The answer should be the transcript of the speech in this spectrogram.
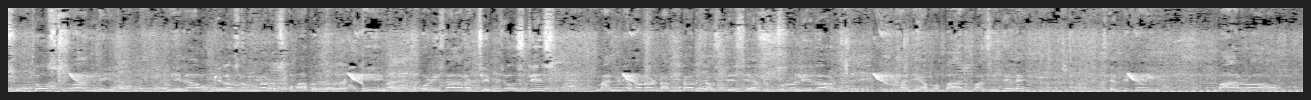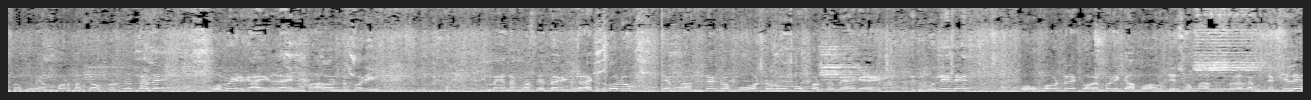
ଆଶୁତୋଷ ମହାନ୍ତି ଜିଲ୍ଲା ଓକିଲ ସଂଘର ସଭାପତି ଆଜି ଓଡ଼ିଶାର ଚିଫ୍ ଜଷ୍ଟିସ୍ ମାନ୍ୟବର ଡକ୍ଟର ଜଷ୍ଟିସ୍ ଏସ୍ ମୁରଲୀଧର ଆଜି ଆମ ବାହାରକୁ ଆସିଥିଲେ ସେଥିପାଇଁ ବାହାର ମେମ୍ବର ମଧ୍ୟ ଉପସ୍ଥିତ ଥିଲେ କୋଭିଡ଼ ଗାଇଡ଼ଲାଇନ୍ ପାଳନ କରି ଆମେ ତାଙ୍କ ସହିତ ଇଣ୍ଟରାକ୍ଟ କଲୁ ସେ ପ୍ରତ୍ୟେକ କୋର୍ଟ ରୁମ୍ ପ୍ରଥମେ ଆଗେ ବୁଲିଲେ କେଉଁ କୋର୍ଟରେ ଏଭଳି କାମ ହେଉଛି ସଫା ସୁତୁରା ତାକୁ ଦେଖିଲେ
